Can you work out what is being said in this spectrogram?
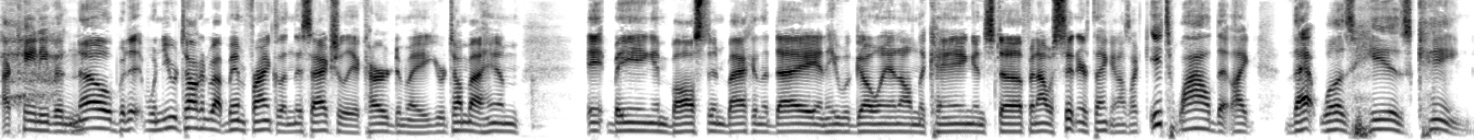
I can't even. No, but it, when you were talking about Ben Franklin, this actually occurred to me. You were talking about him it being in Boston back in the day, and he would go in on the king and stuff. And I was sitting here thinking, I was like, it's wild that like that was his king.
